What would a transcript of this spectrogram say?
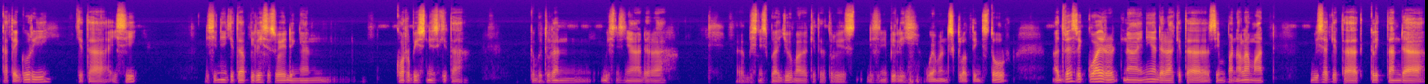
kategori kita isi di sini kita pilih sesuai dengan core bisnis kita. Kebetulan bisnisnya adalah uh, bisnis baju, maka kita tulis di sini pilih women's clothing store. Address required. Nah, ini adalah kita simpan alamat. Bisa kita klik tanda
